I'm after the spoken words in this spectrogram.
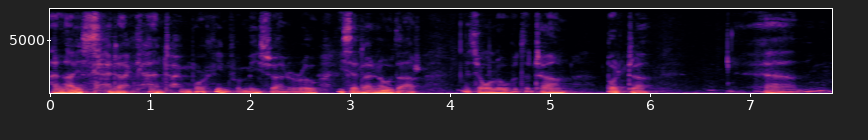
And I said, I can't, I'm working for Mies van der Rohe. He said, I know that, it's all over the town, but uh, um,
